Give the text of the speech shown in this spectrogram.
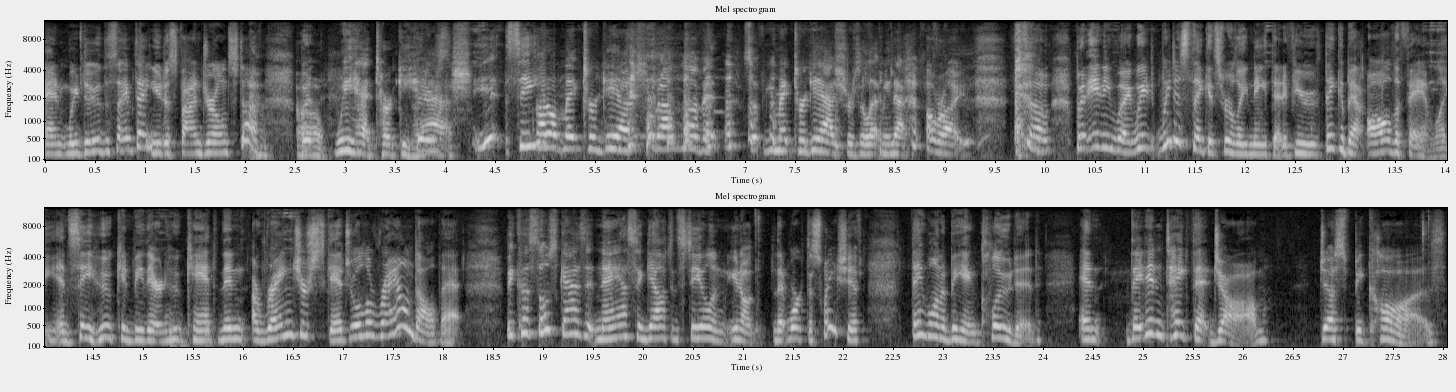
And we do the same thing. You just find your own stuff. Uh-huh. But oh, we had turkey hash. Yeah, see? I don't make turkey hash, but I love it. So if you make turkey hash, sure to let me know. All right. So, but anyway, we, we just think it's really neat that if you think about all the family and see who can be there and who can't, and then arrange your schedule around all that. Because those guys at NAS and Gallatin Steel and, you know, that work the swing shift, they want to be included. And they didn't take that job just because.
